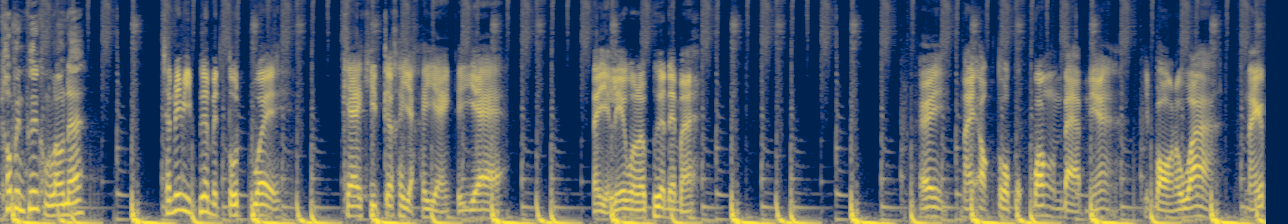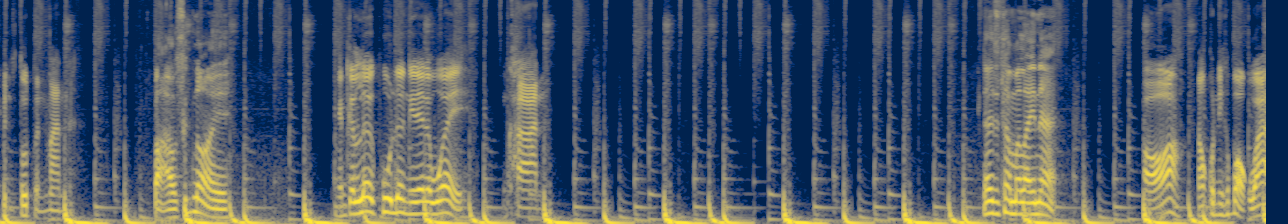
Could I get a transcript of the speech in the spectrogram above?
เขาเป็นเพื่อนของเรานะ ฉันไม่มีเพื่อนเป็นตุ๊ดเว้ย แค่คิดก็ขยะแขยงจะแย่นายอย่าเรียกมันว่าเพื่อนได้ไหมเฮ้ย นายออกตัวปกป้องมันแบบเนี้ยอย่าบอกนะว่านายก็เป็นตุ๊ดเหมือนมันอะเปล่าสักหน่อย งั้นก็เลิกพูดเรื่องนี้ได้แล้วเว้ยรำคาญ นายจะทำอะไรน่ะ อ๋อ น้องคนนี้เขาบอกว่า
